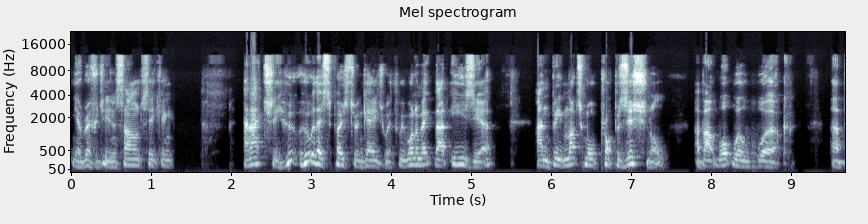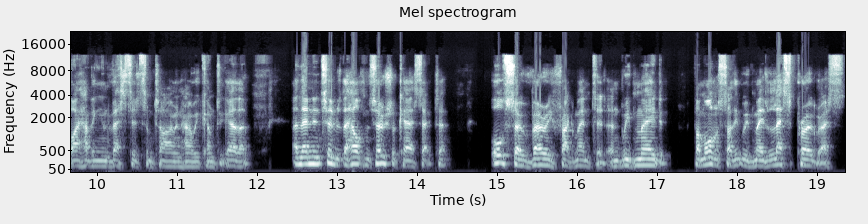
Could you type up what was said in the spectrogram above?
you know, refugee and asylum seeking. And actually, who, who are they supposed to engage with? We want to make that easier and be much more propositional about what will work uh, by having invested some time in how we come together. And then in terms of the health and social care sector, also very fragmented. And we've made, if I'm honest, I think we've made less progress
